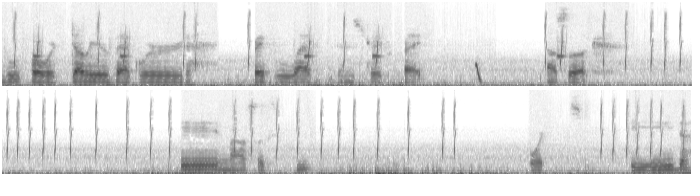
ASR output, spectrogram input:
move forward, W, backward, strafe left, and strafe right. Mouse look. E. mouse looks 14 speed.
